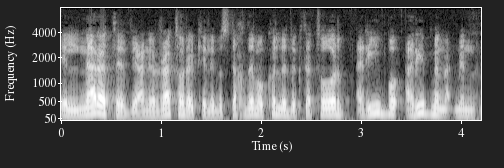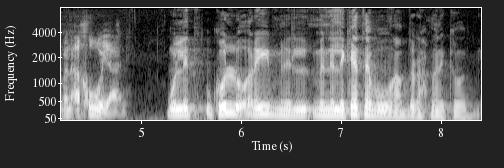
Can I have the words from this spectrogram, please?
ال narrative يعني ال rhetoric اللي بيستخدمه كل دكتاتور قريب قريب من من من أخوه يعني. واللي كله قريب من ال... من اللي كتبه عبد الرحمن الكواكبي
